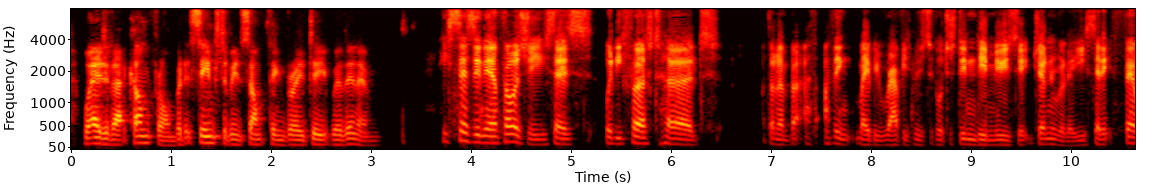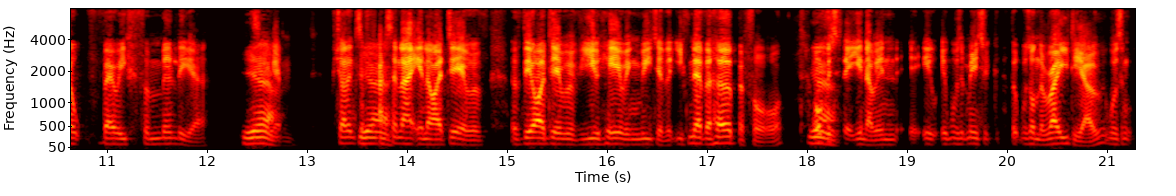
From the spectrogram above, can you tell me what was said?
where did that come from? But it seems to be something very deep within him. He says in the anthology, he says when he first heard, I don't know, but I think maybe Ravi's music or just Indian music generally, he said it felt very familiar yeah. to him which I think is a yeah. fascinating idea of of the idea of you hearing music that you've never heard before. Yeah. Obviously, you know, in it, it, wasn't music that was on the radio. It wasn't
